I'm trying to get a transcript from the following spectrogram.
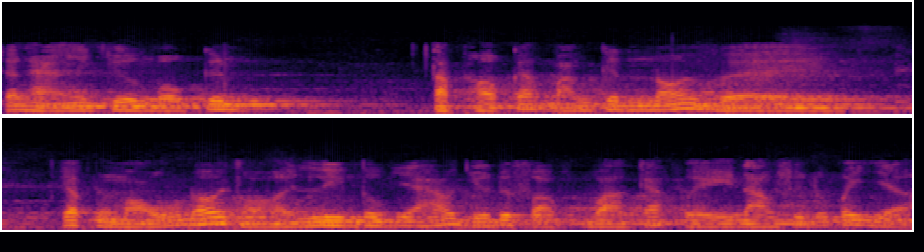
chẳng hạn như trường bộ kinh, tập hợp các bản kinh nói về các mẫu đối thoại liên tôn giáo giữa Đức Phật và các vị đạo sư lúc bấy giờ,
